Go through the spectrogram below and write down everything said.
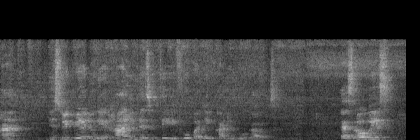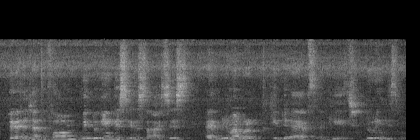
Hi, this week we are doing a high intensity full body cardio workout. As always, pay attention to form when doing these exercises and remember to keep the abs engaged during this workout.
